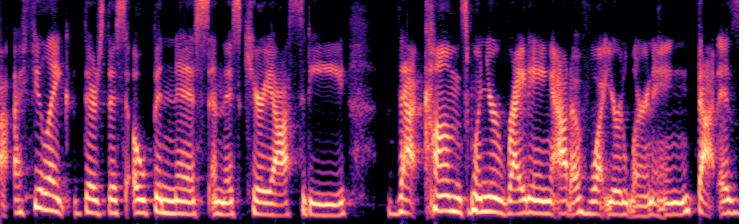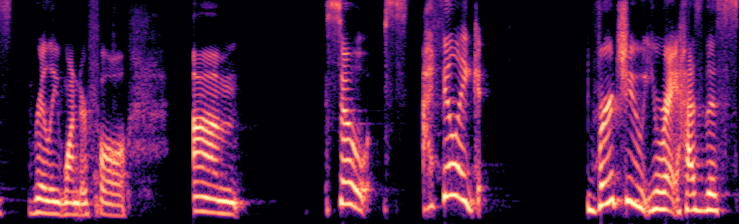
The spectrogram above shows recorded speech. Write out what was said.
i feel like there's this openness and this curiosity that comes when you're writing out of what you're learning. That is really wonderful. Um, so i feel like virtue you're right has this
